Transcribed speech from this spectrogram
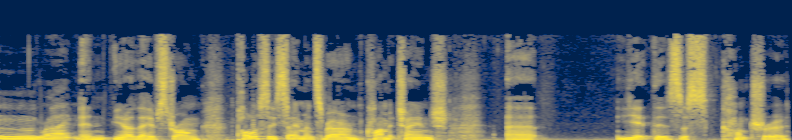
Mm, right. And you know they have strong policy statements around climate change. Uh, yet there's this contra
